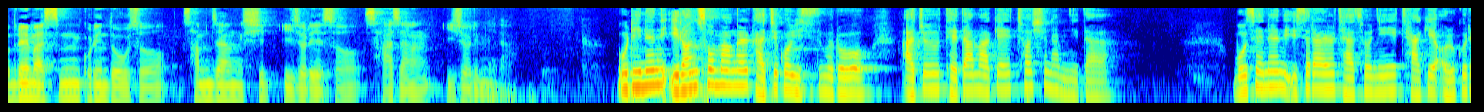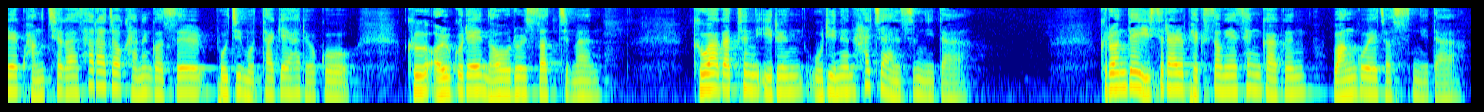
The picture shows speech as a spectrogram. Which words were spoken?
오늘의 말씀은 고린도후서 3장 12절에서 4장 2절입니다. 우리는 이런 소망을 가지고 있으므로 아주 대담하게 처신합니다. 모세는 이스라엘 자손이 자기 얼굴의 광채가 사라져 가는 것을 보지 못하게 하려고 그 얼굴에 너울을 썼지만 그와 같은 일은 우리는 하지 않습니다. 그런데 이스라엘 백성의 생각은 완고해졌습니다.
